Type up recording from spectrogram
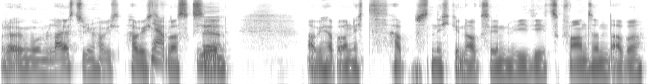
Oder irgendwo im Livestream habe ich, hab ich ja. was gesehen. Ja. Aber ich habe auch nicht, habe es nicht genau gesehen, wie die jetzt gefahren sind, aber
